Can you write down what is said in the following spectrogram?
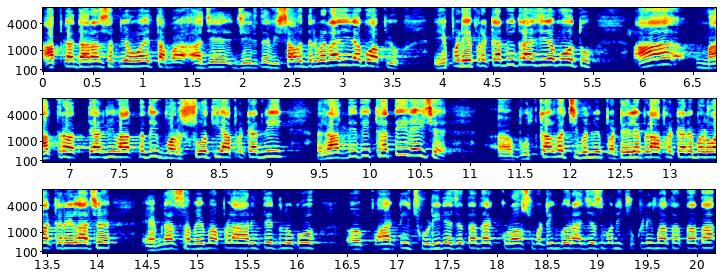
આપના ધારાસભ્ય હોય, તમા, આજે જે રીતે વિસાવદરમાં રાજીનામું આપ્યું, એ પણ એ પ્રકારનું જ રાજીનામું હતું. આ માત્ર અત્યારની વાત નથી, વર્ષોથી આ પ્રકારની રાજનીતિ થતી રહી છે. ભૂતકાળમાં ચિમનભાઈ પટેલે પણ આ પ્રકારે બળવા કરેલા છે. એમના સમયમાં પણ આ રીતે જ લોકો પાર્ટી છોડીને જતા હતા, ક્રોસ વોટિંગો રાજ્યસભાની ચૂંટણીમાં થતા હતા.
